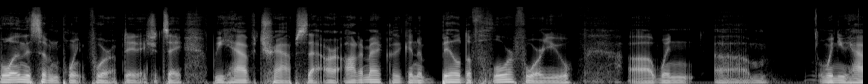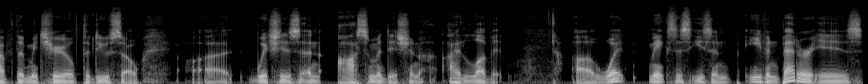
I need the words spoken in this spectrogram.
Well, in the 7.4 update, I should say, we have traps that are automatically going to build a floor for you uh, when um, when you have the material to do so, uh, which is an awesome addition. I love it. Uh, what makes this even even better is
